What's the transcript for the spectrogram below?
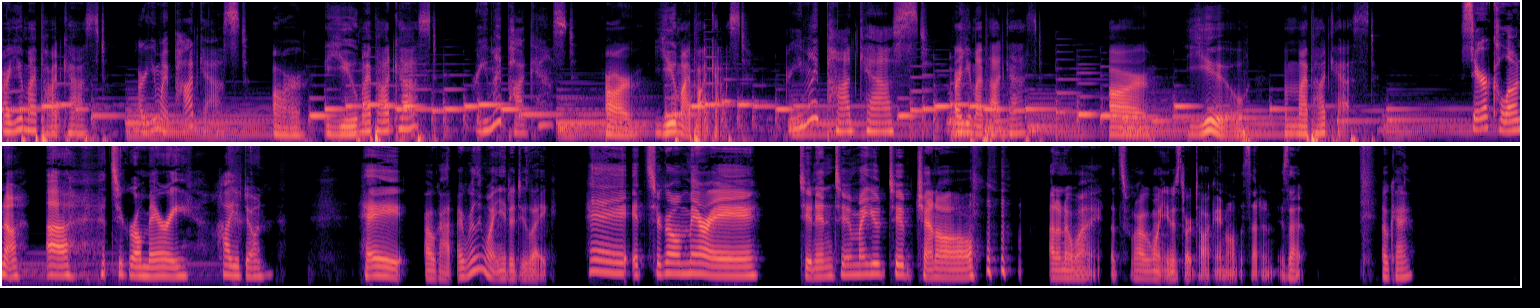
Are you my podcast? Are you my podcast? Are you my podcast? Are you my podcast? Are you my podcast? Are you my podcast? Are you my podcast? Are you my podcast? Sarah Colonna. Uh, it's your girl Mary. How you doing? Hey, oh God, I really want you to do like, hey, it's your girl Mary. Tune into my YouTube channel. I don't know why. That's why I want you to start talking all of a sudden. Is that okay?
